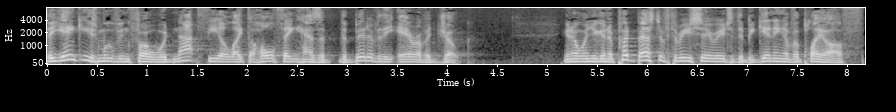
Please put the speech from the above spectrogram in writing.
the Yankees moving forward would not feel like the whole thing has a, the bit of the air of a joke. You know, when you're going to put best of three series at the beginning of a playoff,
